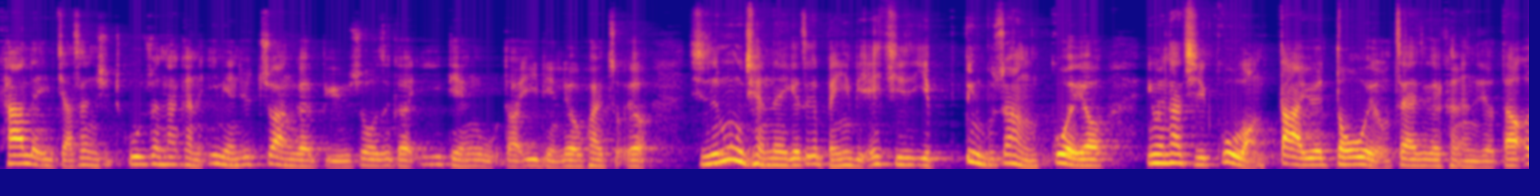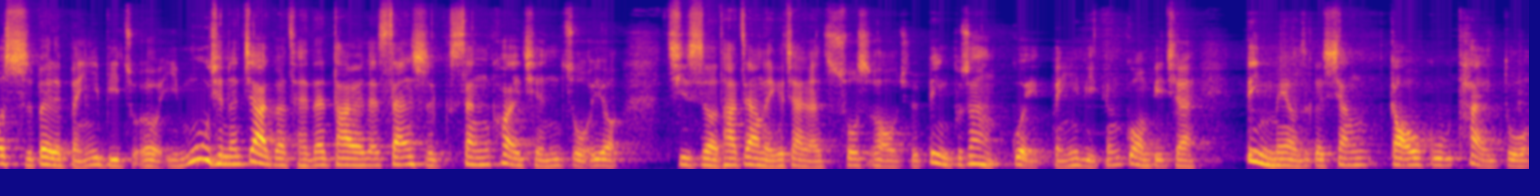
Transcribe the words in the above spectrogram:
它的假设你去估算，它可能一年去赚个，比如说这个一点五到一点六块左右。其实目前的一个这个本益比，诶，其实也并不算很贵哦，因为它其实过往大约都有在这个可能有到二十倍的本益比左右，以目前的价格才在大约在三十三块钱左右。其实哦，它这样的一个价格，说实话，我觉得并不算很贵，本益比跟过往比起来，并没有这个相高估太多。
